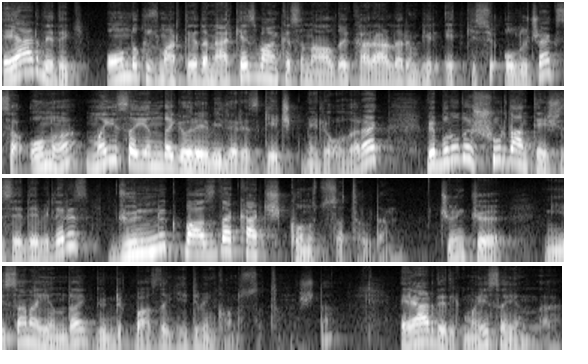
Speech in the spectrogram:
Eğer dedik 19 Mart'ta ya da Merkez Bankası'nın aldığı kararların bir etkisi olacaksa onu Mayıs ayında görebiliriz gecikmeli olarak ve bunu da şuradan teşhis edebiliriz. Günlük bazda kaç konut satıldı? Çünkü Nisan ayında günlük bazda 7000 konut satılmıştı. Eğer dedik Mayıs ayında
